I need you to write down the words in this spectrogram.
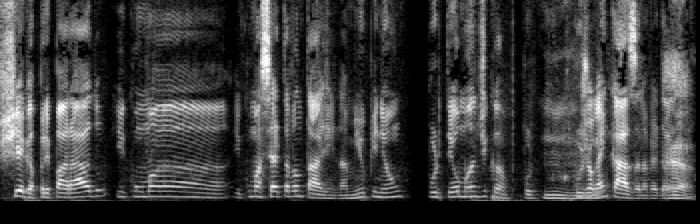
chega preparado e com uma, e com uma certa vantagem, na minha opinião, por ter o mando de campo, por, por jogar em casa, na verdade. É.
